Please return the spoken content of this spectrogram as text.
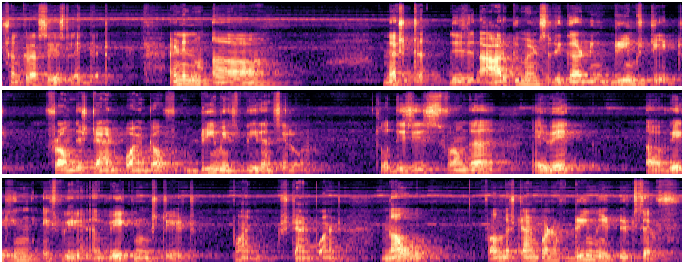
Shankara says like that. And in uh, next, these arguments regarding dream state from the standpoint of dream experience alone. So this is from the awake, uh, waking experience, uh, waking state point standpoint. Now, from the standpoint of dream it itself,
